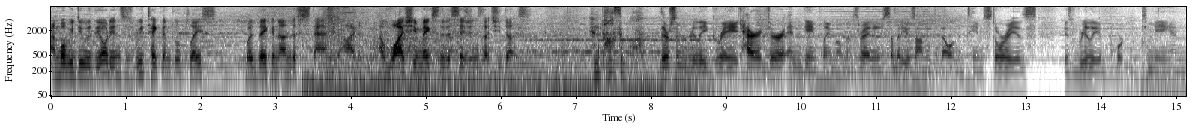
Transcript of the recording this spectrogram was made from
And what we do with the audience is we take them to a place where they can understand Iden and why she makes the decisions that she does impossible. There's some really great character and gameplay moments, right? And as somebody who's on the development team, story is is really important to me and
